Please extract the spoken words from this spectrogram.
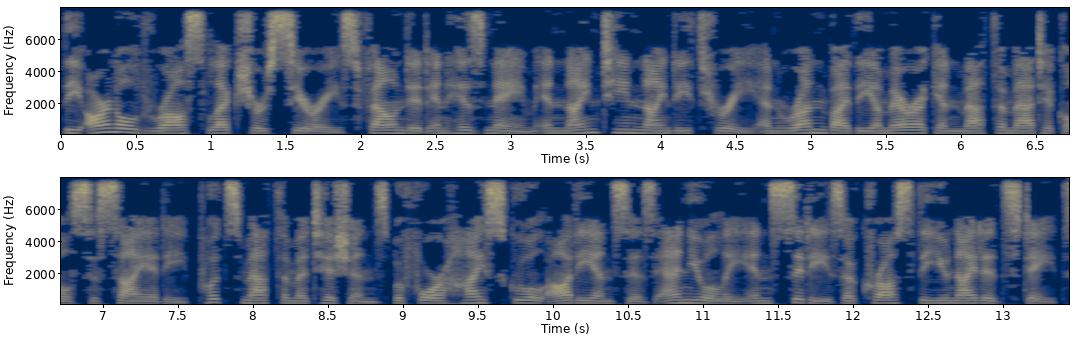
The Arnold Ross Lecture Series founded in his name in 1993 and run by the American Mathematical Society puts mathematicians before high school audiences annually in cities across the United States.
